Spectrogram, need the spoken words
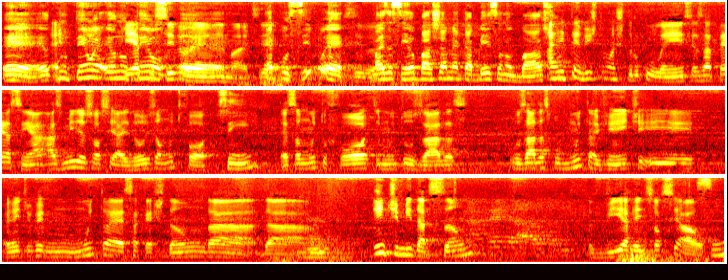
É, eu não tenho, eu não Que é tenho. possível, é, né, Márcio? É possível, é. possível. Mas assim, eu baixar minha cabeça, eu não baixo. A gente tem visto umas truculências, até assim, as mídias sociais hoje são muito fortes. Sim, Elas são muito fortes, muito usadas, usadas por muita gente e a gente vê muito essa questão da, da intimidação via rede social. Sim.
